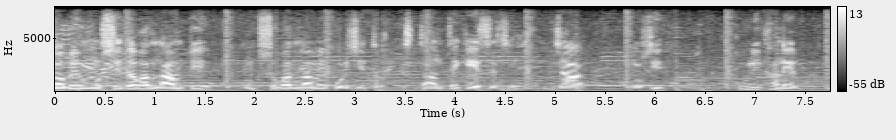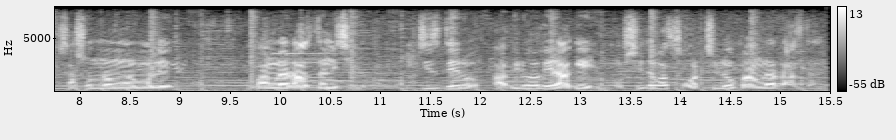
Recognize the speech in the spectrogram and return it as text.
তবে মুর্শিদাবাদ নামটি মুর্শিদাবাদ নামে পরিচিত স্থান থেকে এসেছে, যা মুর্শিদ কুলি খানের শাসনামলে বাংলার রাজধানী ছিল। ব্রিটিশদের আবির্ভাবের আগেই মুর্শিদাবাদ শহর ছিল বাংলার রাজধানী।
